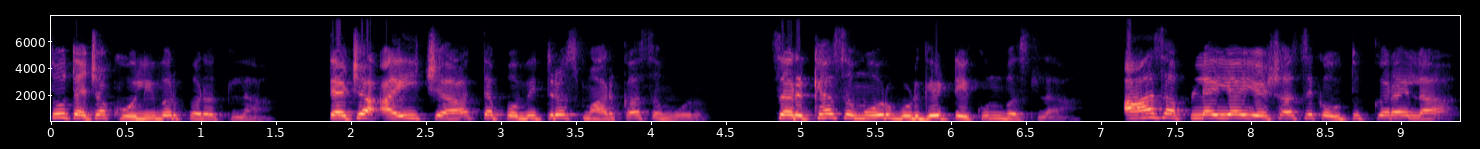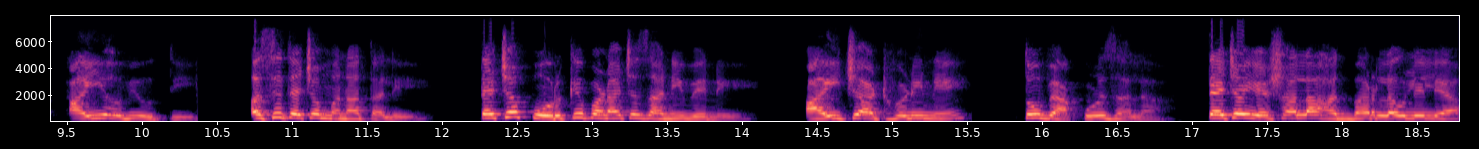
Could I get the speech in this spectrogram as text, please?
तो त्याच्या खोलीवर परतला. त्याच्या आईच्या त्या पवित्र स्मारकासमोर चरख्यासमोर गुडघे टेकून बसला. आज आपल्या या यशाचे कौतुक करायला आई हवी होती. असे त्याच्या मनात आले. त्याच्या पोरकेपणाच्या जाणीवेने आईच्या आठवणीने तो व्याकुळ झाला. त्याच्या यशाला हातभार लावलेल्या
